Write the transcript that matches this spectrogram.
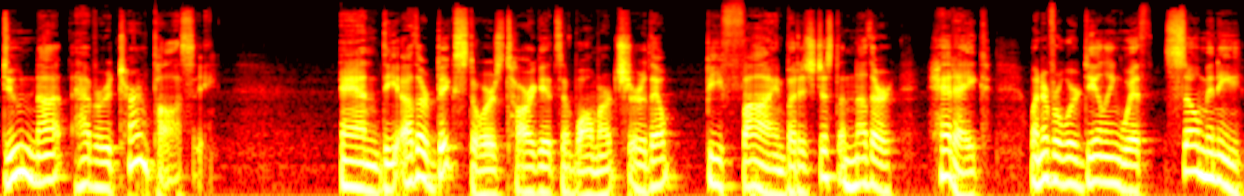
do not have a return policy. And the other big stores, Targets and Walmart, sure, they'll be fine, but it's just another headache whenever we're dealing with so many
